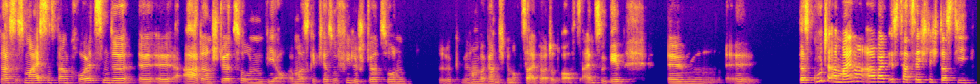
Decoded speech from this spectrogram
das ist meistens dann kreuzende äh, äh, Adern, Störzonen, wie auch immer. Es gibt ja so viele Störzonen, äh, haben wir gar nicht genug Zeit, heute drauf einzugehen. Ähm, äh, das Gute an meiner Arbeit ist tatsächlich, dass die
